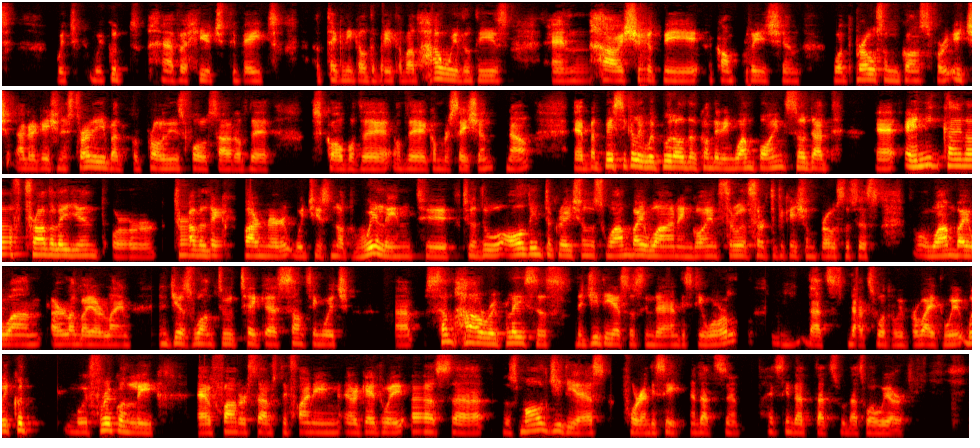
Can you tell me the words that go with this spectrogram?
which we could have a huge debate, a technical debate about how we do this and how it should be accomplished and what pros and cons for each aggregation strategy, but probably this falls out of the scope of the of the conversation now. Uh, but basically, we put all the content in one point so that uh, any kind of travel agent or travel partner which is not willing to to do all the integrations one by one and going through the certification processes one by one, airline by airline, and just want to take uh, something which uh, somehow replaces the GDSs in the NDC world. That's that's what we provide. We we could we frequently have found ourselves defining Airgateway as a, a small GDS for NDC, and that's uh, I think that that's that's what we are.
